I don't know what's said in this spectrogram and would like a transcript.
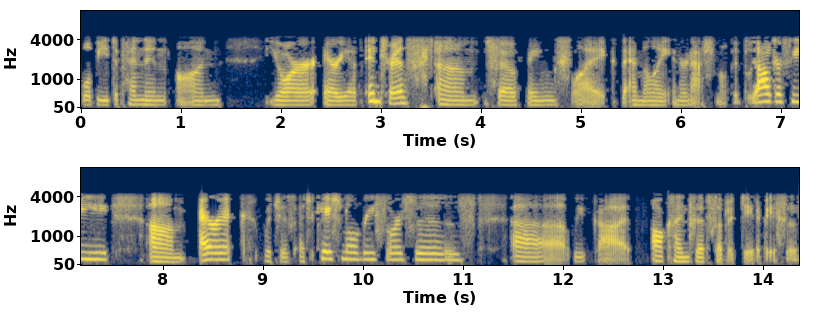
will be dependent on your area of interest. Um, so things like the MLA International Bibliography, um, ERIC, which is educational resources. Uh, we've got all kinds of subject databases.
